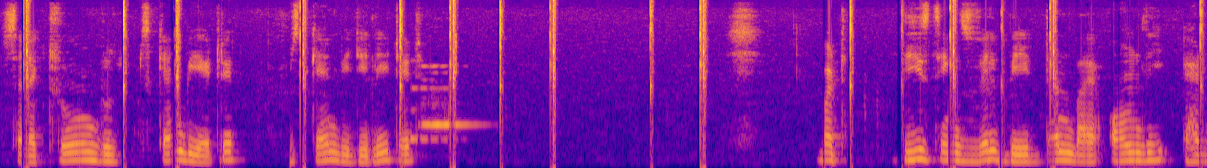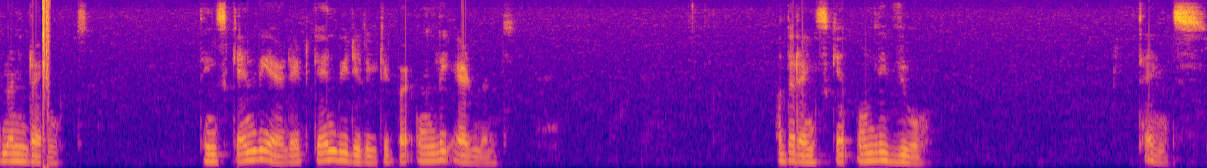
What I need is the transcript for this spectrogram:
select room rules can be edited can be deleted but these things will be done by only admin ranks. Things can be added can be deleted by only admins. Other ranks can only view. Thanks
